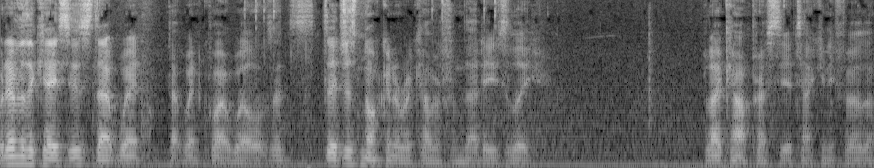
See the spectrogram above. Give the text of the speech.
Whatever the case is, that went that went quite well. That's, they're just not going to recover from that easily. But I can't press the attack any further.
